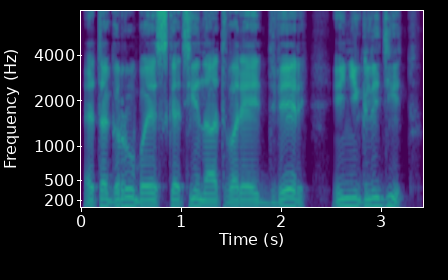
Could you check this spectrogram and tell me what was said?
Эта грубая скотина отворяет дверь и не глядит.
